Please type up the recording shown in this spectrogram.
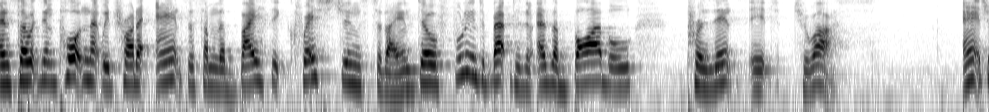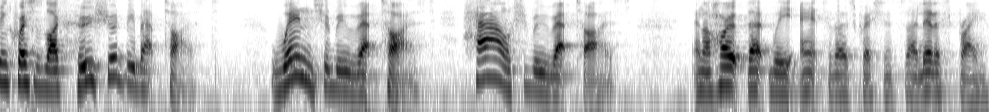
And so it's important that we try to answer some of the basic questions today and delve fully into baptism as the Bible presents it to us answering questions like who should be baptized? When should we be baptized? How should we be baptized? And I hope that we answer those questions today. Let us pray.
